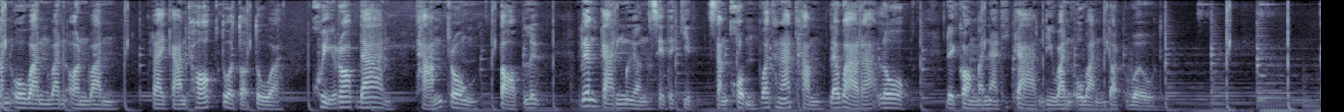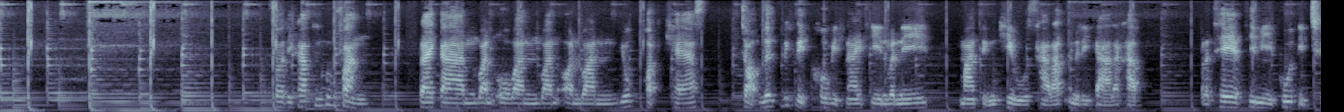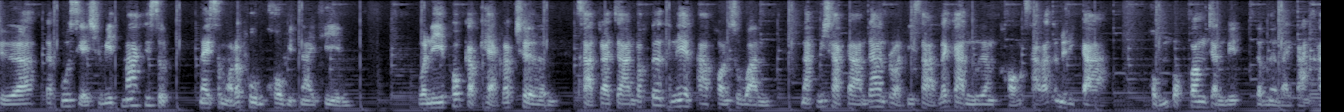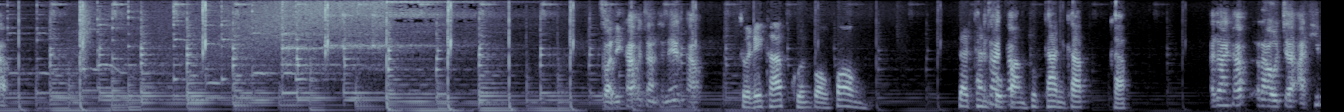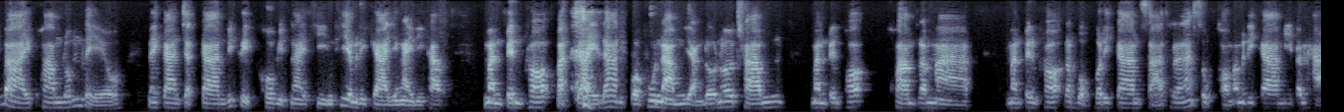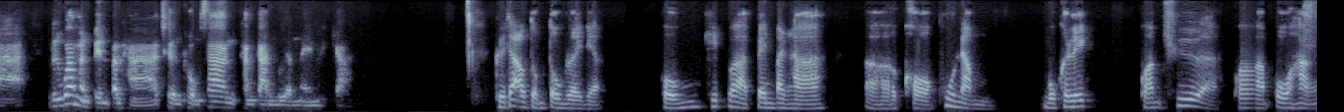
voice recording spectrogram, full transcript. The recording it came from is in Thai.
วันโอวันวันออนวันรายการทอล์กตัวต่อตัว คุยรอบด้าน ถามตรง ตอบลึก เรื่องการเมืองเศรษฐกิจ สังคม วัฒนธรรม และวาระโลก โดยกองบรรณาธิการดีวันโอวันดอทเวิลด์สวัสดีครับท่านผู้ฟัง รายการวันโอวันวันออนวันยุคพอดแคสต์เจาะลึกวิกฤตโควิด -19 วันนี้มาถึงคิวสหรัฐอเมริกาแล้วครับ ประเทศที่มีผู้ติดเชื้อ และผู้เสียชีวิตมากที่สุดในสมรภูมิโควิด -19 วันนี้พบกับแขกรับเชิญ ศาสตราจารย์ดรธเนศอาพรสุวรรณนักวิชาการด้านประวัติศาสตร์และการเมืองของสหรัฐอเมริกา ผมปกป้องจันวิทย์ดำเนินรายการครับสวัสดีครับอาจารย์ธเนศครับ สวัสดีครับ คุณปกป้อง และท่านผู้ฟังทุกท่านครับครับ อาจารย์ครับเราจะอธิบายความล้มเหลว ในการจัดการวิกฤตโควิด -19 ที่อเมริกายังไงดีครับ มันเป็นเพราะปัจจัยด้านตัวผู้นำอย่างโดนัลด์ทรัมป์มันเป็นเพราะความประมาท มันเป็นเพราะระบบบริการสาธารณสุขของอเมริกามีปัญหา หรือว่ามันเป็นปัญหาเชิงโครงสร้างทางการเมืองในอเมริกา คือถ้าเอาตรงๆเลยเนี่ย ผมคิดว่าเป็นปัญหาของผู้นำบุคลิก ความเชื่อ ความโอหัง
